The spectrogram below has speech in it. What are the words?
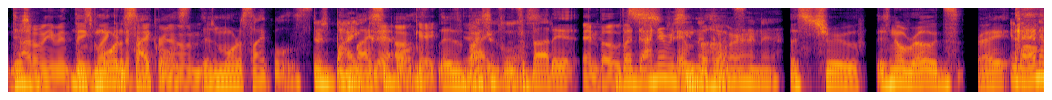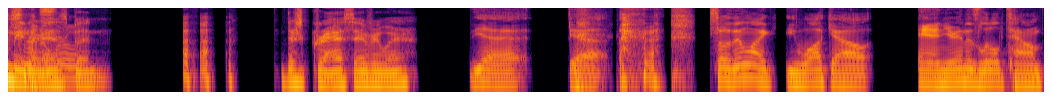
There's- I don't even there's think like in the background. there's motorcycles There's and bikes, bicycles okay. there's Yeah. bicycles Bicycles. that's about it and boats. but I never And seen a boats. car in it. That's true. There's no roads, right? In the anime there not a is, world. but there's grass everywhere. yeah, yeah. so then, like, you walk out and you're in this little town,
